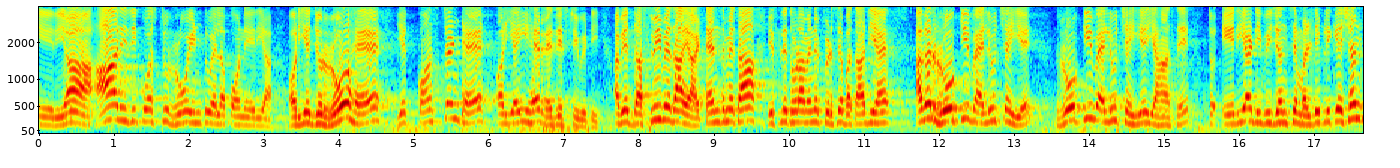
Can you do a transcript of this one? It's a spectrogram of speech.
area R is equal to rho into L upon area और ये जो रो है, ये कांस्टेंट है और यही है रेजिस्टिविटी अब ये दसवीं में था यार टेंथ में था, इसलिए थोड़ा मैंने फिर से बता दिया है। अगर रो की वैल्यू चाहिए रो की वैल्यू चाहिए यहाँ से तो एरिया डिवीज़न से मल्टीप्लीकेशन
